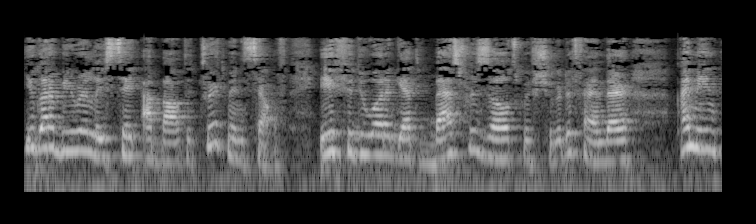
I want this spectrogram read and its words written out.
You gotta be realistic about the treatment itself. If you do wanna get best results with Sugar Defender, I mean,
